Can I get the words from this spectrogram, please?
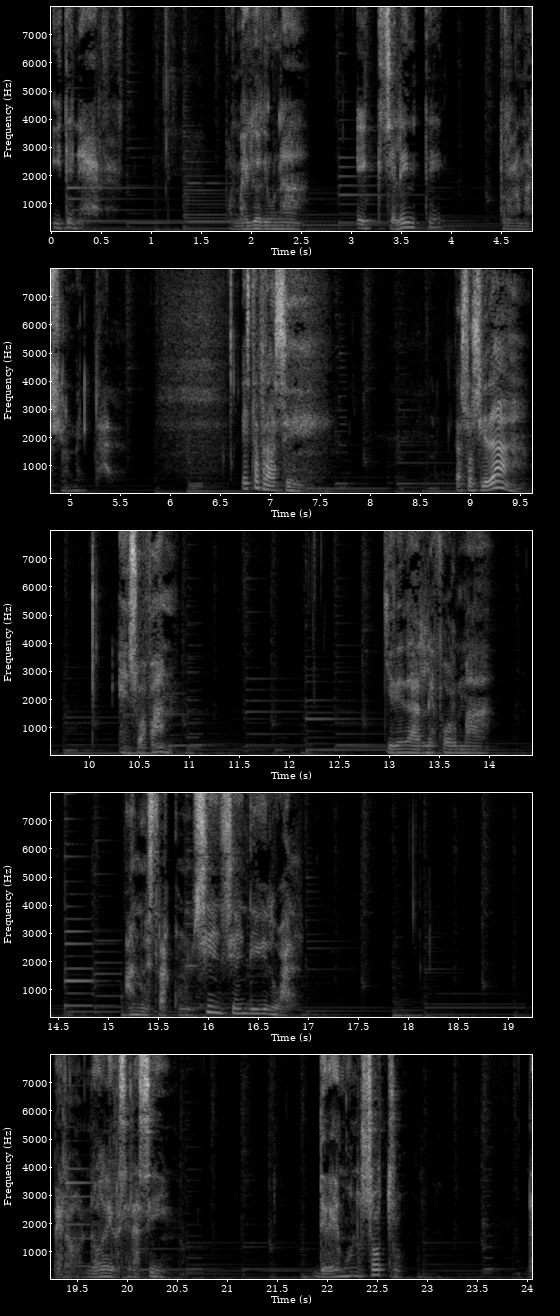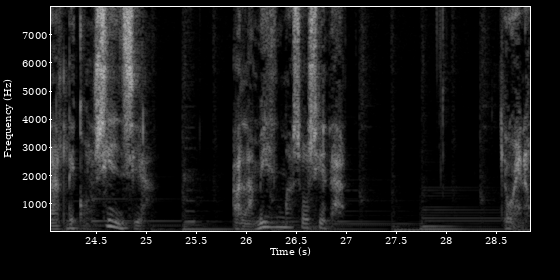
y tener, por medio de una excelente programación mental. Esta frase, la sociedad, en su afán, quiere darle forma a nuestra conciencia individual. No debe ser así. Debemos nosotros darle conciencia a la misma sociedad. Qué bueno.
